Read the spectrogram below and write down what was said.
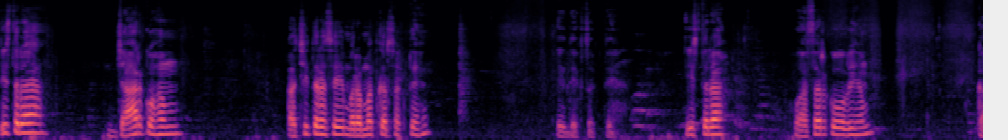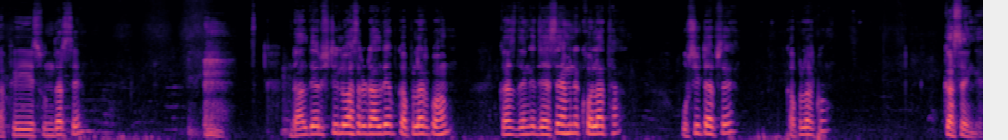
तो इस तरह जार को हम अच्छी तरह से मरम्मत कर सकते हैं। ये देख सकते हैं। इस तरह वाशर को अभी हम काफ़ी सुंदर से डाल दिया और स्टील वाशर डाल दिया अब कपलर को हम कस देंगे। जैसे हमने खोला था, उसी टाइप से कपलर को कसेंगे।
